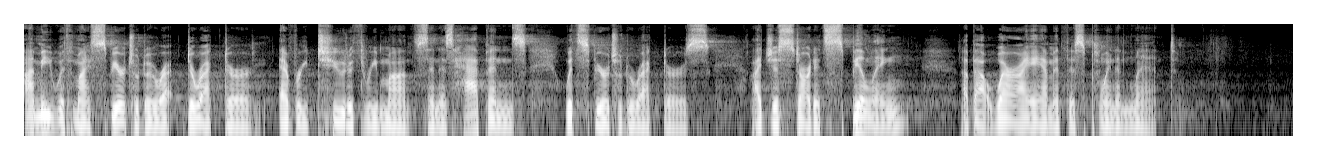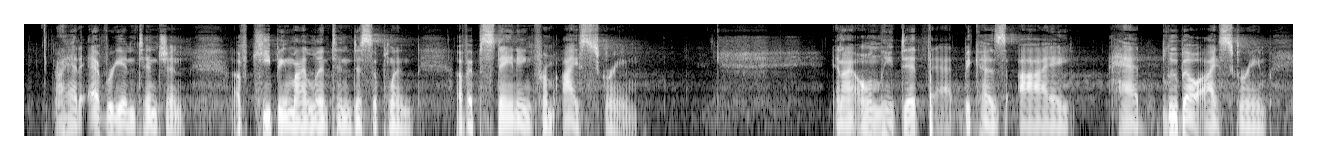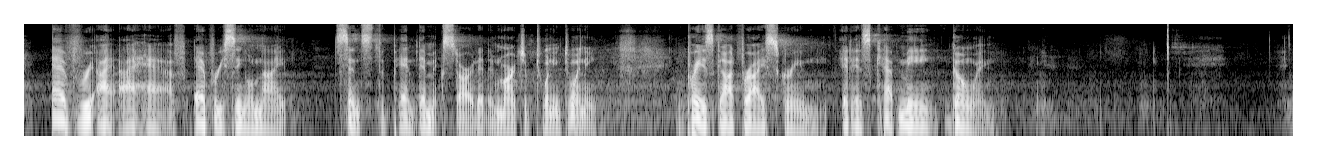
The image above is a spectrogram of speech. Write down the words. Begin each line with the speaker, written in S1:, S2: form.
S1: I meet with my spiritual direct- director every two to three months, and as happens with spiritual directors, I just started spilling about where I am at this point in Lent. I had every intention of keeping my Lenten discipline of abstaining from ice cream. And I only did that because I had Bluebell ice cream every I, I have every single night since the pandemic started in March of 2020. Praise God for ice cream. It has kept me going.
